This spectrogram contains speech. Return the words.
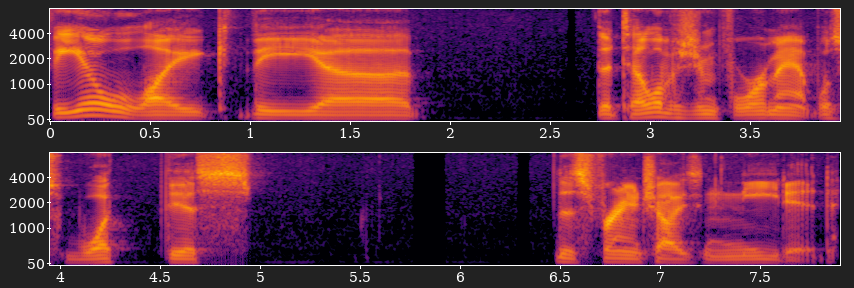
feel like the uh, the television format was what this this franchise needed.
